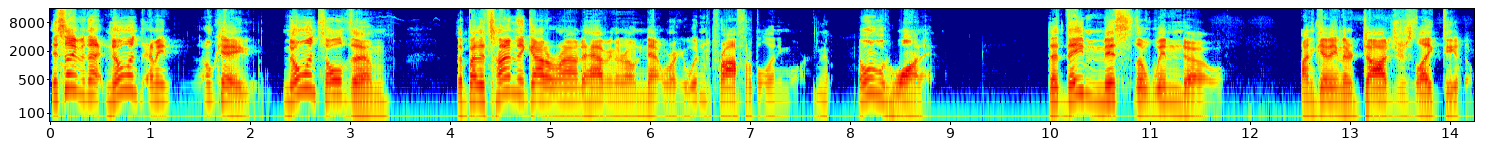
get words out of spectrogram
It's not even that. No one. I mean, okay, no one told them that by the time they got around to having their own network, it wouldn't be profitable anymore. Yep. No one would want it. That they missed the window on getting their Dodgers-like deal.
